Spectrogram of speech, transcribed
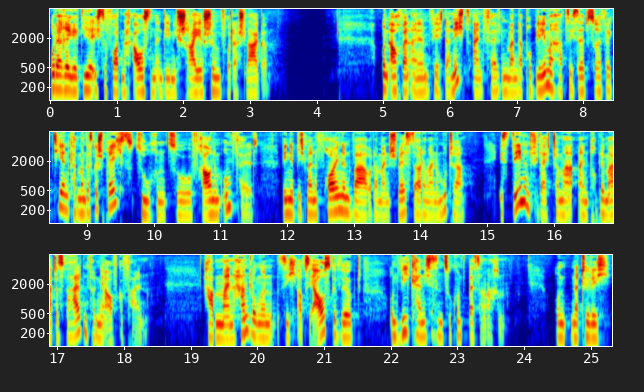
Oder reagiere ich sofort nach außen, indem ich schreie, schimpfe oder schlage? Und auch wenn einem vielleicht da nichts einfällt und man da Probleme hat, sich selbst zu reflektieren, kann man das Gespräch suchen zu Frauen im Umfeld. Wie nimmt mich meine Freundin wahr oder meine Schwester oder meine Mutter? Ist denen vielleicht schon mal ein problematisches Verhalten von mir aufgefallen? Haben meine Handlungen sich auf sie ausgewirkt und wie kann ich es in Zukunft besser machen? Und natürlich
